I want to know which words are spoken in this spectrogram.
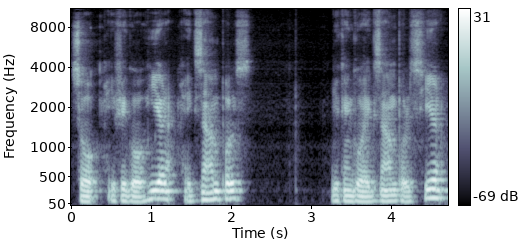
So if you go here examples you can go examples here.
